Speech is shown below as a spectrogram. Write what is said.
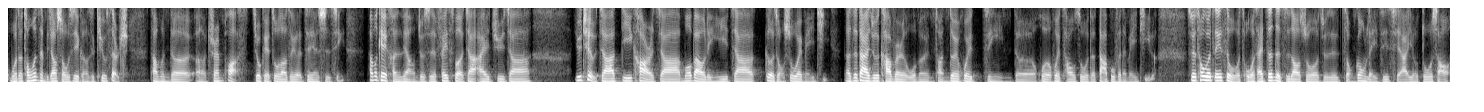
我的同温层比较熟悉，可能是 Q Search 他们的呃 Trend Plus 就可以做到这个这件事情。他们可以衡量就是 Facebook 加 IG 加 YouTube 加 D Car 加 Mobile 零一加各种数位媒体。那这大概就是 cover 我们团队会经营的或者会操作的大部分的媒体了。所以透过这一次，我我才真的知道说，就是总共累积起来有多少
